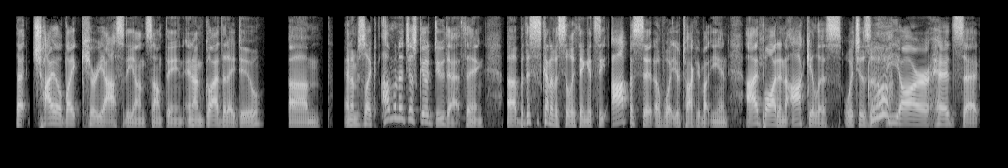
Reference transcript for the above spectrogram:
that childlike curiosity on something, and I'm glad that I do. Um, And I'm just like, I'm gonna just go do that thing. Uh, but this is kind of a silly thing. It's the opposite of what you're talking about, Ian. I bought an Oculus, which is a VR headset,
